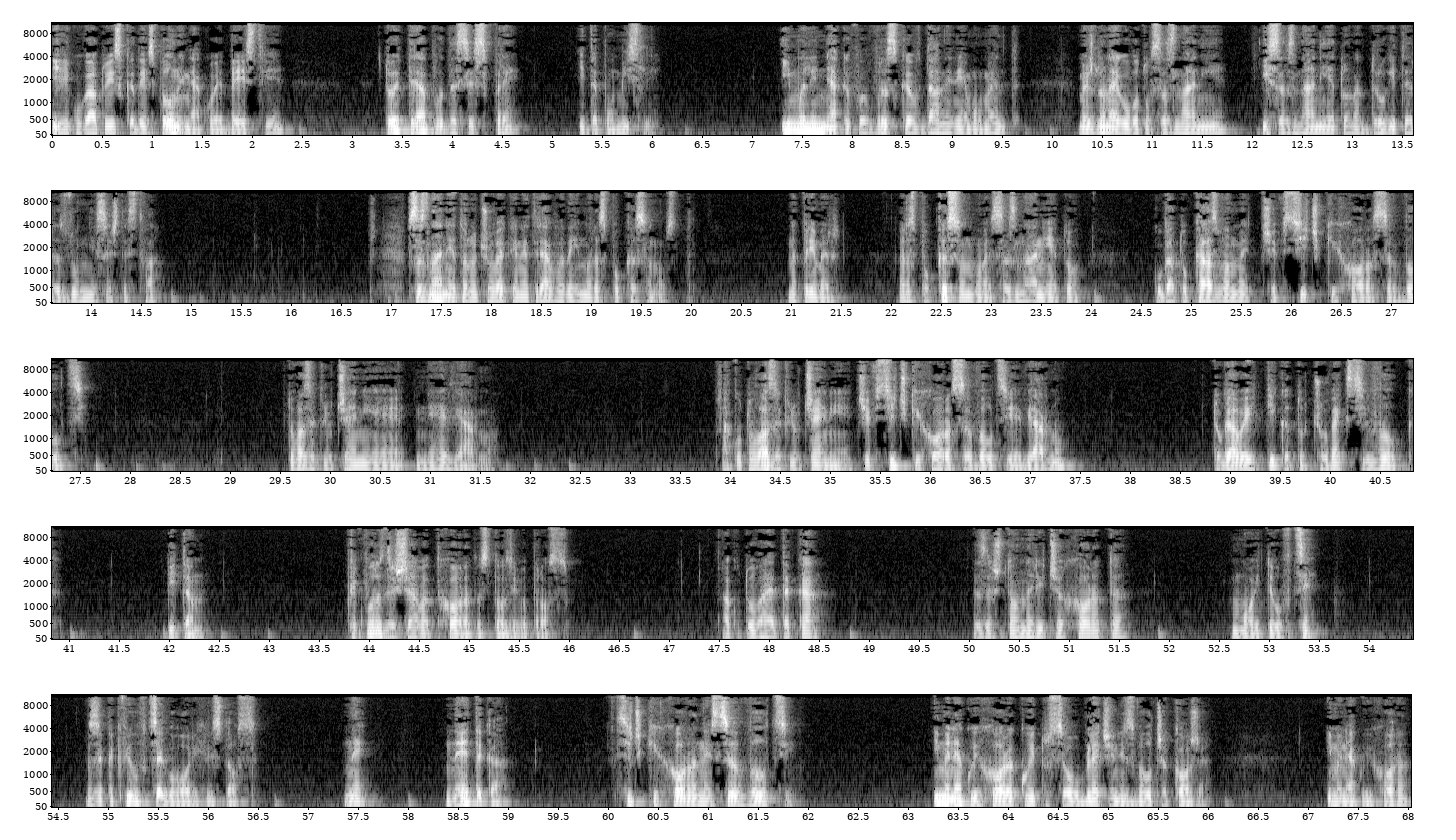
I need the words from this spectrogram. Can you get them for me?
или когато иска да изпълни някое действие, той трябва да се спре и да помисли. Има ли някаква връзка в дадения момент между неговото съзнание и съзнанието на другите разумни същества? В съзнанието на човека не трябва да има разпокъсаност. Например, разпокъсано е съзнанието, когато казваме, че всички хора са вълци. Това заключение не е вярно. Ако това заключение, че всички хора са вълци е вярно, тогава и ти като човек си вълк. Питам, какво разрешават хората с този въпрос? Ако това е така, защо нарича хората моите овце? За какви овце говори Христос? Не, не е така. Всички хора не са вълци. Има някои хора, които са облечени с вълча кожа. Има някои хора,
